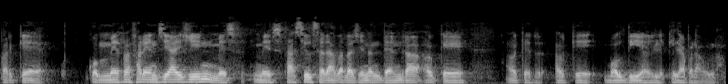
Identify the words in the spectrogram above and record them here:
perquè com més referents hi hagin, més, més fàcil serà per la gent entendre el que, el que, el que vol dir aquella paraula.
